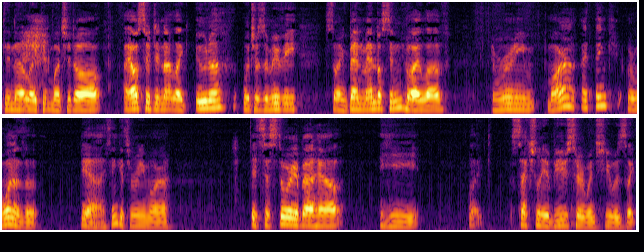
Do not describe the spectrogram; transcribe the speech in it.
Did not like it much at all. I also did not like Una, which was a movie starring Ben Mendelsohn, who I love, and Rooney Mara, I think, or one of the. Yeah, I think it's Rooney Mara. It's a story about how he, like, sexually abused her when she was like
